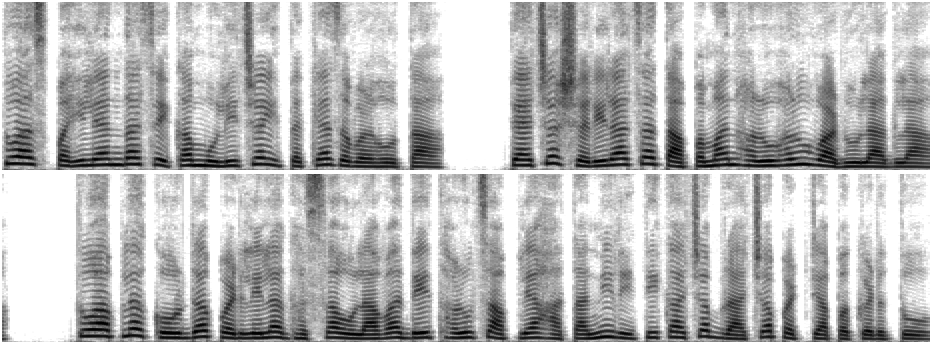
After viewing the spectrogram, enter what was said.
तो आज पहिल्यांदाच एका मुलीच्या इतक्याजवळ होता. त्याच्या शरीराचा तापमान हळूहळू वाढू लागला. तो आपला कोरडा पडलेला घसा ओलावा देत हळूच आपल्या हातांनी रितिकाच्या ब्राच्या पट्ट्या पकडतो.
